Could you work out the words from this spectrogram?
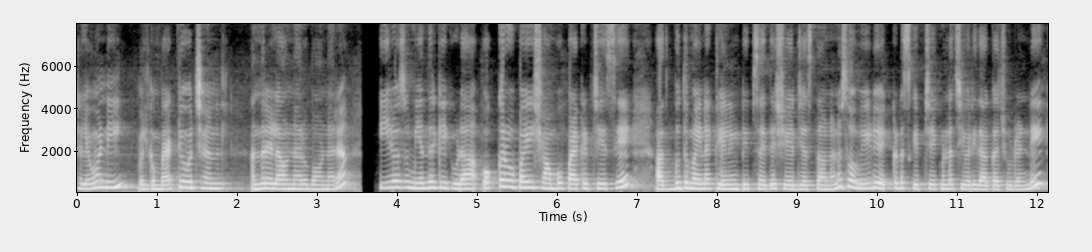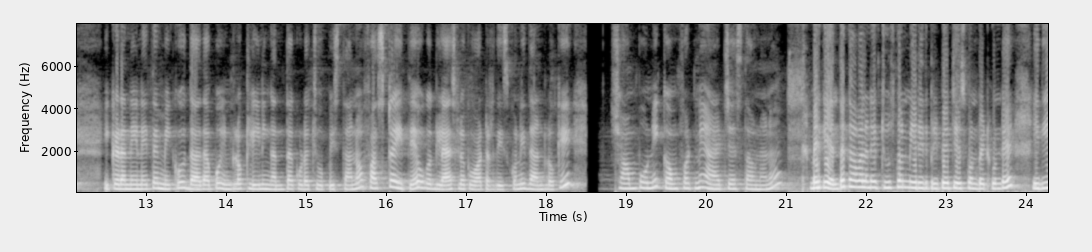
హలో అండి welcome back to our channel. అందరూ ఎలా ఉన్నారు? బాగున్నారా? ఈరోజు మీ అందరికీ కూడా ఒక్క రూపాయి షాంపూ ప్యాకెట్ చేసే అద్భుతమైన క్లీనింగ్ టిప్స్ అయితే షేర్ చేస్తా ఉన్నాను. సో వీడియో ఎక్కడ స్కిప్ చేయకుండా చివరి దాకా చూడండి. ఇక్కడ నేనైతే మీకు దాదాపు ఇంట్లో క్లీనింగ్ అంతా కూడా చూపిస్తాను. ఫస్ట్ అయితే ఒక గ్లాస్లోకి వాటర్ తీసుకొని దాంట్లోకి షాంపూని కంఫర్ట్ని యాడ్ చేస్తా ఉన్నాను. మీకు ఎంత కావాలనేది చూసుకొని మీరు ఇది ప్రిపేర్ చేసుకొని పెట్టుకుంటే ఇది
